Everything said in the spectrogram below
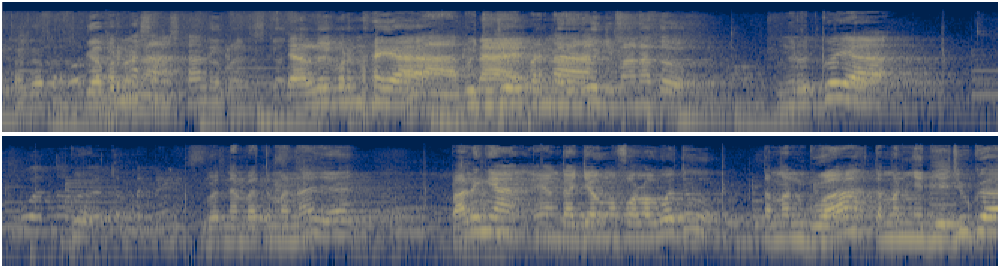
Kagak pernah. nggak pernah sama sekali ya lu pernah ya Nah, gua jujur pernah. menurut lu gimana tuh Menurut gue ya buat nambah temen aja sih. buat nambah teman aja. Paling yang yang gak jauh nge-follow gue tuh teman gua, temannya dia juga.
